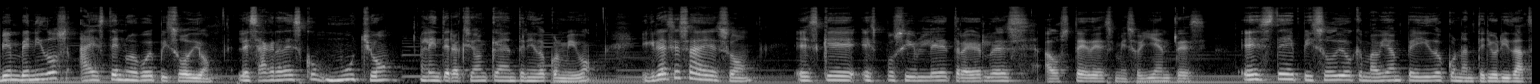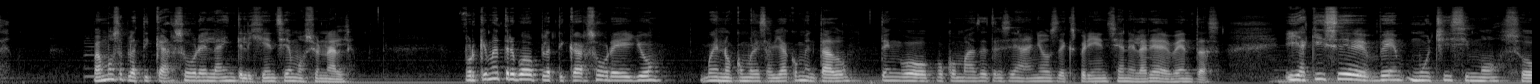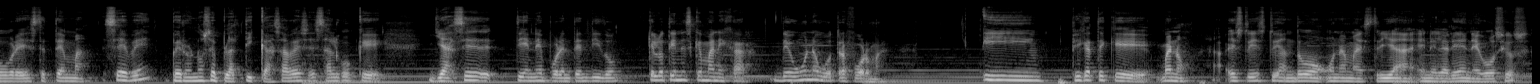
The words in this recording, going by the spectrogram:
Bienvenidos a este nuevo episodio. Les agradezco mucho la interacción que han tenido conmigo y gracias a eso es que es posible traerles a ustedes, mis oyentes, este episodio que me habían pedido con anterioridad. Vamos a platicar sobre la inteligencia emocional. ¿Por qué me atrevo a platicar sobre ello? Bueno, como les había comentado, tengo poco más de 13 años de experiencia en el área de ventas. Y aquí se ve muchísimo sobre este tema. Se ve, pero no se platica, ¿sabes? Es algo que ya se tiene por entendido que lo tienes que manejar de una u otra forma. Y fíjate que, bueno, estoy estudiando una maestría en el área de negocios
